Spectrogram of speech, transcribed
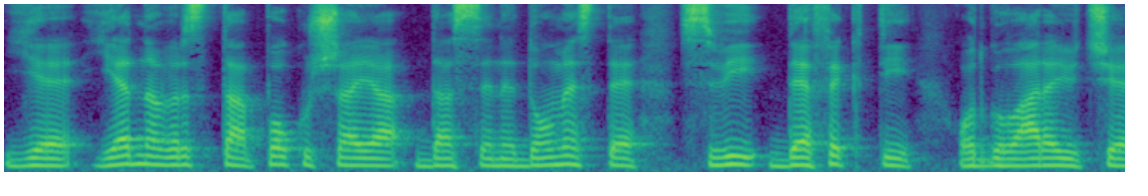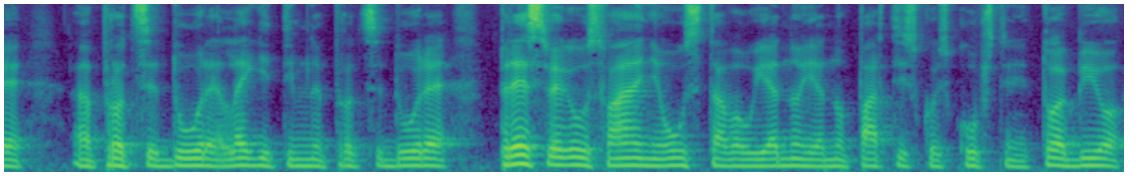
je jedna vrsta pokušaja da se ne domeste svi defekti odgovarajuće e, procedure, legitimne procedure, pre svega usvajanje ustava u jednoj jednopartijskoj skupštini. To je bio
